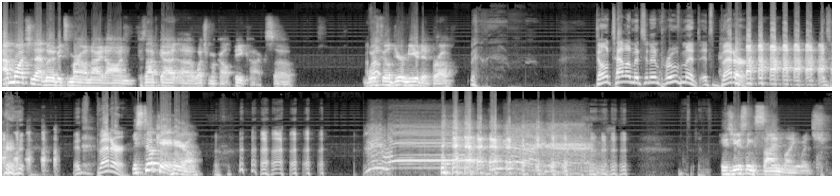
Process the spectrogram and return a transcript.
I'm watching that movie tomorrow night on because I've got uh, call, Peacock. So Whitfield, you're muted, bro. Don't tell him it's an improvement. It's better. it's, it's better. You still can't hear him. He's using sign language.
